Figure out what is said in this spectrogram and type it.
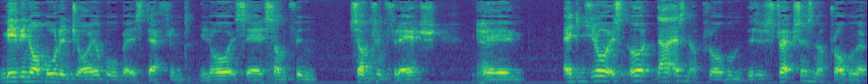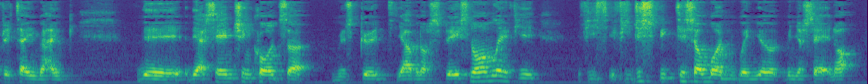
maybe not more enjoyable, but it's different. You know, it's uh, something something fresh. Yeah. Um, and you know, it's not that isn't a problem. The restriction isn't a problem every time. I think the the Ascension concert was good. You have enough space. Normally, if you if you if you just speak to someone when you're when you're setting up,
